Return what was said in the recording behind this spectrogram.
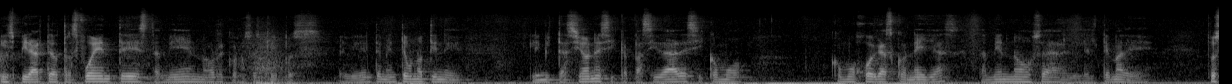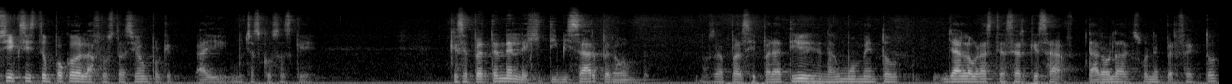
inspirarte a otras fuentes también, ¿no? Reconocer que pues evidentemente uno tiene limitaciones y capacidades y cómo, cómo juegas con ellas. También no, o sea, el, tema de, pues sí existe un poco de la frustración porque hay muchas cosas que, que se pretenden legitimizar, pero, o sea, para, si para ti en algún momento ya lograste hacer que esa tarola suene perfecto,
